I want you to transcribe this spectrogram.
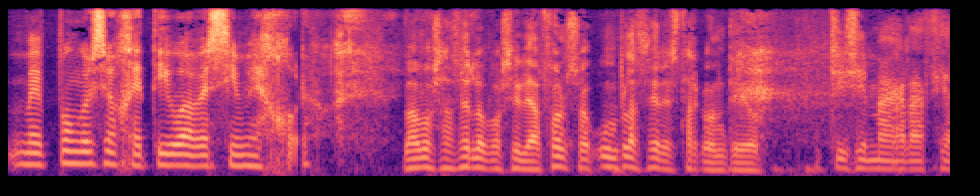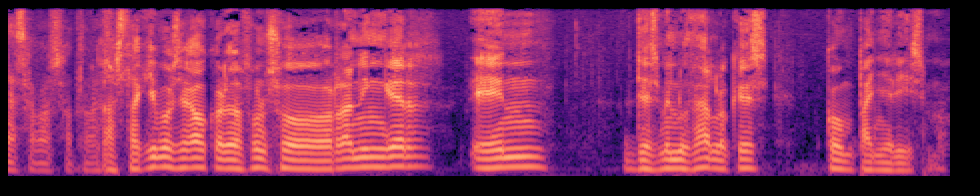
me pongo ese objetivo a ver si mejoro. Vamos a hacer lo posible. Alfonso, un placer estar contigo. Muchísimas gracias a vosotros. Hasta aquí hemos llegado con Alfonso Runninger en desmenuzar lo que es compañerismo.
